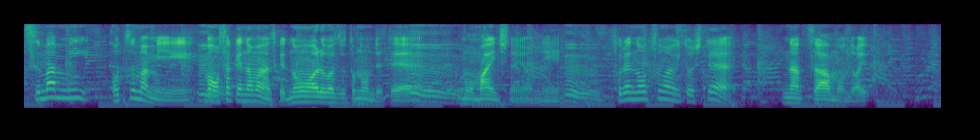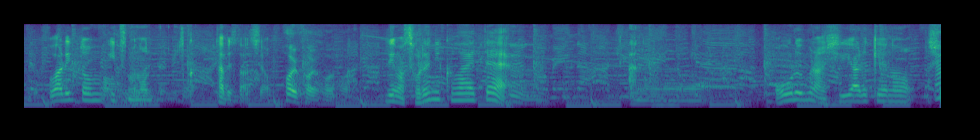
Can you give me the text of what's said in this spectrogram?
つまみ？おつまみ、うん。まあお酒飲まないんですけどノンアルはずっと飲んでて、うんうんもう毎日のように、うんうんそれのおつまみとしてナッツアーモンドは割といつもの食べてたんですよ。はいはいはいはい。で今それに加えて、うんうん。あのーオールブランシリアル系の商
